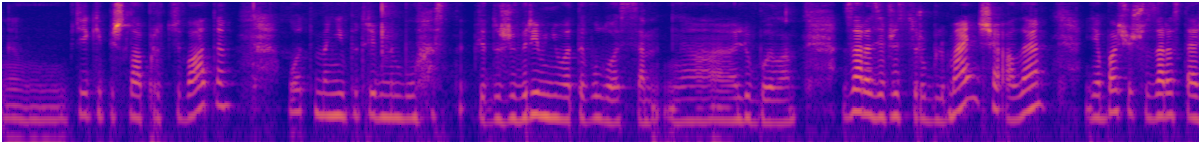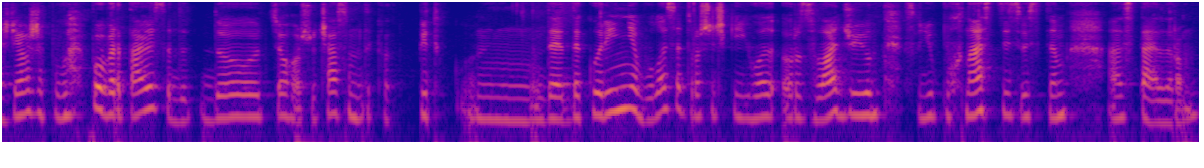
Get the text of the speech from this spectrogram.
Ем, Тільки пішла працювати, от мені потрібно було я дуже вирівнювати волосся е, любила. Зараз я вже це роблю менше, але я бачу, що зараз теж я вже повертаюся до, до цього, що часом така під де, де коріння волосся, трошечки його розгладжую свою пухнастість ось цим е, стайлером.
